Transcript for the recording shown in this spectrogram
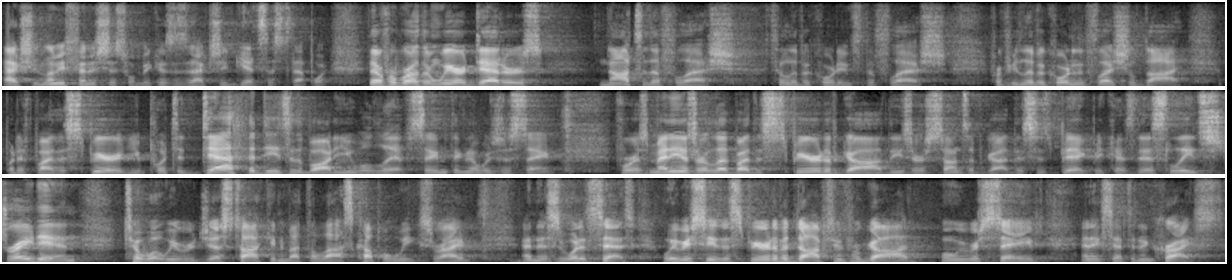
Actually, let me finish this one because this actually gets us to that point. Therefore, brethren, we are debtors not to the flesh to live according to the flesh. For if you live according to the flesh, you'll die. But if by the Spirit you put to death the deeds of the body, you will live. Same thing that was just saying. For as many as are led by the Spirit of God, these are sons of God. This is big because this leads straight in to what we were just talking about the last couple weeks, right? And this is what it says We received the Spirit of adoption from God when we were saved and accepted in Christ.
